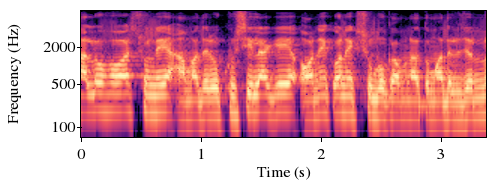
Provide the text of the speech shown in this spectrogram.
ভালো হওয়া শুনে আমাদেরও খুশি লাগে। অনেক অনেক শুভকামনা তোমাদের জন্য।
